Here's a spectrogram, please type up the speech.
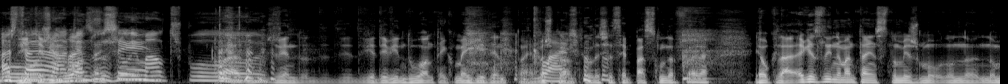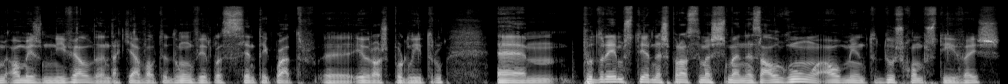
Ah, devia ter vindo ontem. o Júlio mal disposto. Claro, devia ter vindo ontem, como é evidente, não é? Claro. Mas pronto, ele deixa sempre para a segunda-feira, é o que dá. A gasolina mantém-se no mesmo, no, no, ao mesmo nível, anda aqui à volta de 1,64 uh, eh, euros por litro. Um, poderemos ter nas próximas semanas algum aumento dos combustíveis.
